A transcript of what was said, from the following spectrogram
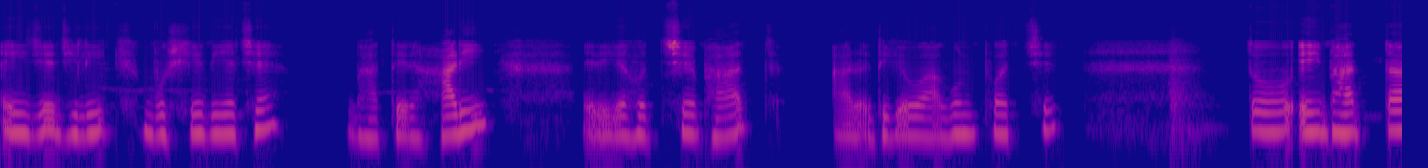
এই যে ঝিলিক বসিয়ে দিয়েছে, ভাতের হাঁড়ি, এদিকে হচ্ছে ভাত, আর এদিকেও আগুন পোয়াচ্ছে। তো এই ভাতটা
